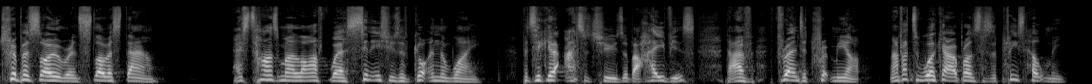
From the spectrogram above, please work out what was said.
trip us over, and slow us down. There's times in my life where sin issues have got in the way, particular attitudes or behaviors that have threatened to trip me up. And I've had to work out with brothers and sisters, please help me,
